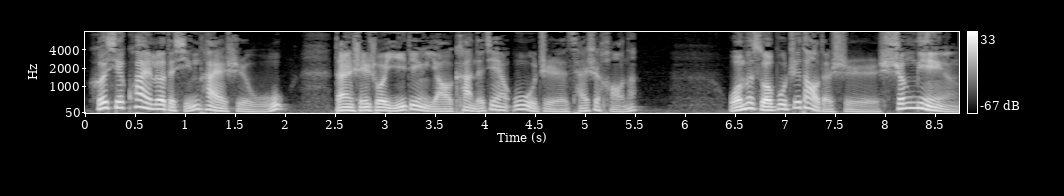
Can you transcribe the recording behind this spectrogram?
和谐快乐的形态是无，但谁说一定要看得见物质才是好呢？我们所不知道的是，生命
